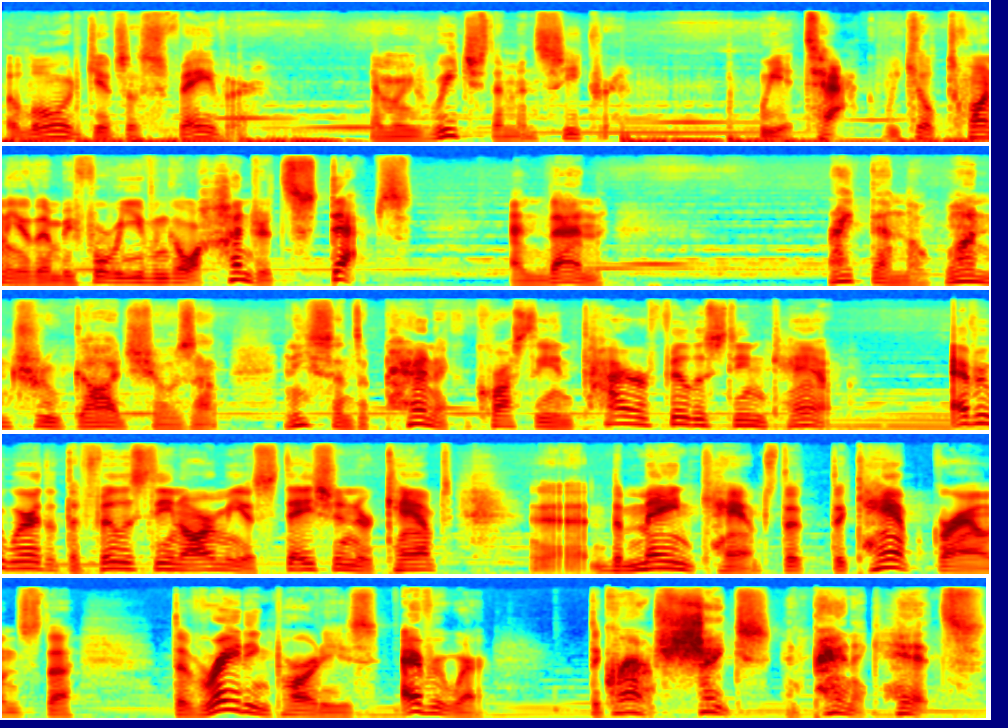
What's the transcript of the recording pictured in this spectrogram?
The Lord gives us favor, and we reach them in secret. We attack. We kill 20 of them before we even go a 100 steps. And then, right then, the one true God shows up, and he sends a panic across the entire Philistine camp. Everywhere that the Philistine army is stationed or camped, uh, the main camps, the, the campgrounds, the, the raiding parties, everywhere, the ground shakes and panic hits.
